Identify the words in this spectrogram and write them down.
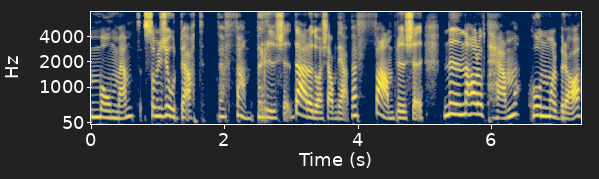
moment som gjorde att, vem fan bryr sig? Där och då kände jag, vem fan bryr sig? Nina har åkt hem, hon mår bra.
